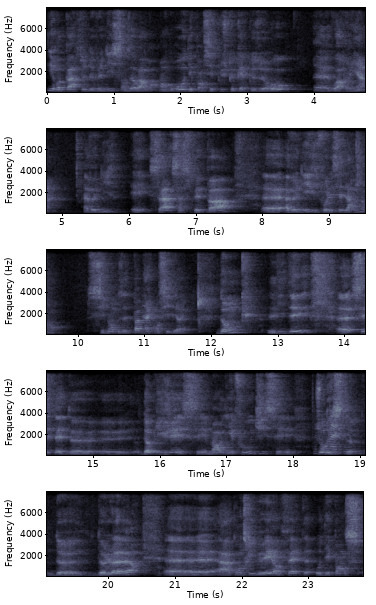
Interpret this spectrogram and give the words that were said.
ils repartent de Venise sans avoir en gros dépensé plus que quelques euros, voire rien, à Venise. Et ça, ça se fait pas. à Venise, il faut laisser de l'argent Sinon, vous n'êtes pas bien considéré. Donc, l'idée, euh, c'était euh, d'obliger ces Mordi et Fuji, ces touristes de, de l'heure, euh, à contribuer en fait aux dépenses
